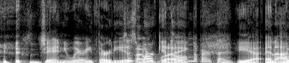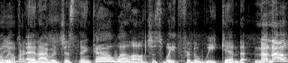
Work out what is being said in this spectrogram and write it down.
it was January 30th. just I working like, on my birthday. Yeah, and I would and I would just think, oh well, I'll just wait for the weekend. No, no.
